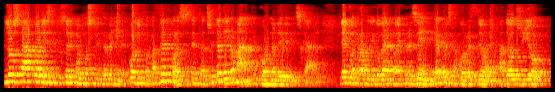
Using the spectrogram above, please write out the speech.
Lo Stato e le istituzioni come possono intervenire? Con l'informazione, con l'assistenza al cittadino, ma anche con le leve fiscali. Nel contratto di governo è presente questa correzione, ad oggi io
